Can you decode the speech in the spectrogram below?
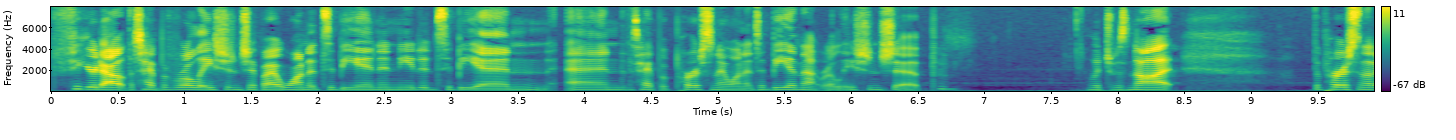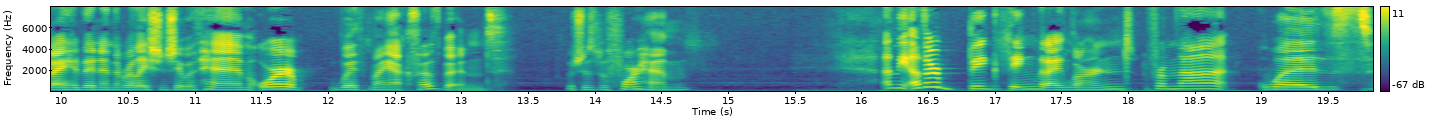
figured out the type of relationship I wanted to be in and needed to be in and the type of person I wanted to be in that relationship, which was not the person that I had been in the relationship with him or with my ex husband, which was before him. And the other big thing that I learned from that was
